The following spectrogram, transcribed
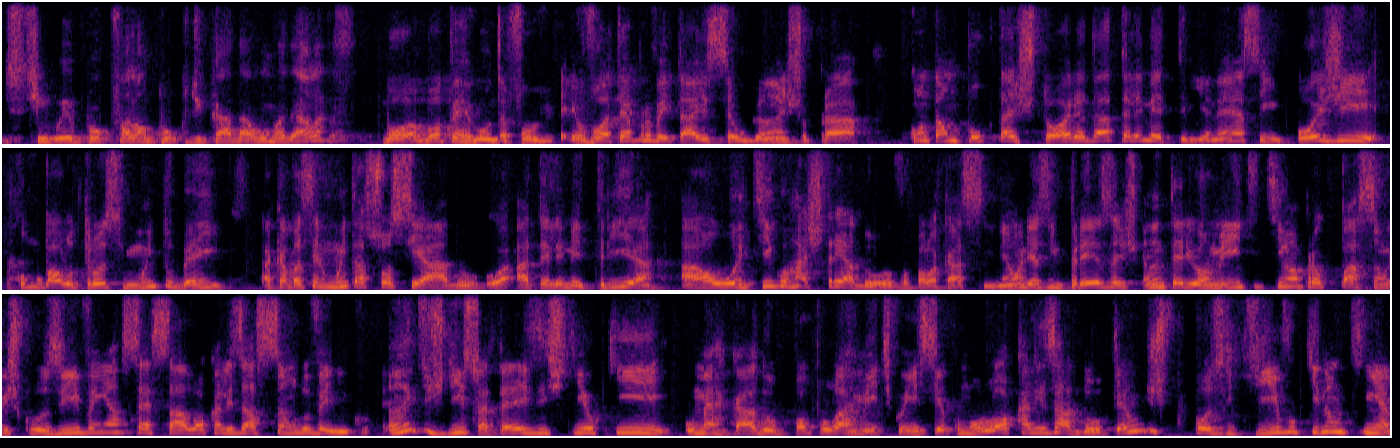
distinguir um pouco, falar um pouco de cada uma delas? Boa, boa pergunta, Fúvio. Eu vou até aproveitar esse seu gancho para contar um pouco da história da telemetria, né? Assim, hoje, como o Paulo trouxe muito bem, acaba sendo muito associado a telemetria ao antigo rastreador, vou colocar assim, né? Onde as empresas anteriormente tinham a preocupação exclusiva em acessar a localização do veículo. Antes disso, até existia o que o mercado popularmente conhecia como localizador, que era um dispositivo que não tinha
